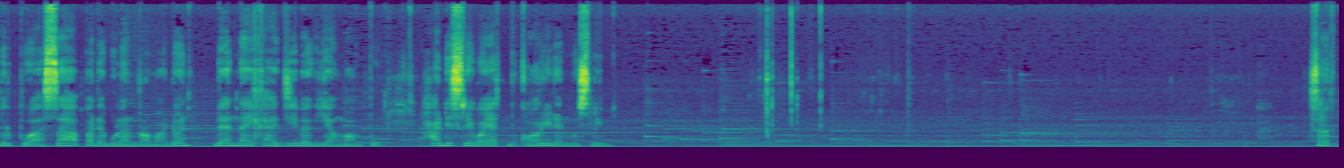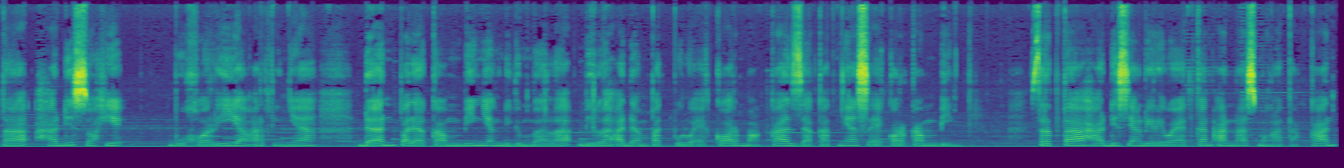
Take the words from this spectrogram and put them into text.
berpuasa pada bulan Ramadan, dan naik haji bagi yang mampu. Hadis riwayat Bukhari dan Muslim. Serta hadis Sahih Bukhari yang artinya dan pada kambing yang digembala bila ada 40 ekor maka zakatnya seekor kambing. Serta hadis yang diriwayatkan Anas mengatakan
